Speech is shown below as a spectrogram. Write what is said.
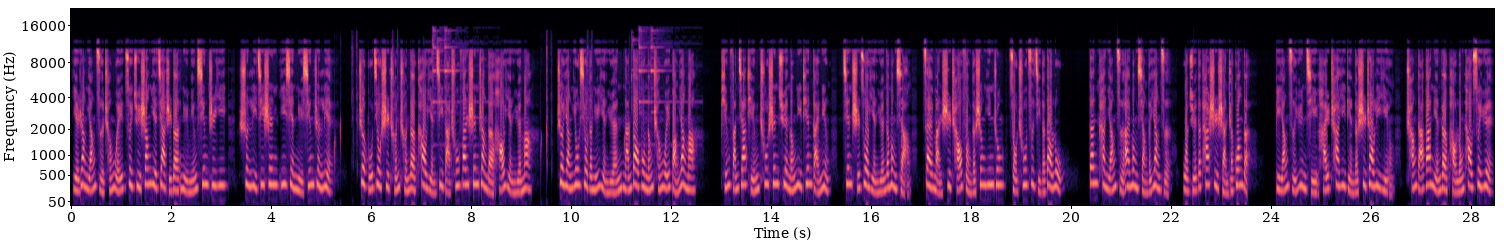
也让杨紫成为最具商业价值的女明星之一，顺利跻身一线女星阵列。这不就是纯纯的靠演技打出翻身仗的好演员吗？这样优秀的女演员，难道不能成为榜样吗？平凡家庭出身却能逆天改命，坚持做演员的梦想，在满是嘲讽的声音中走出自己的道路。单看杨紫爱梦想的样子，我觉得她是闪着光的。比杨紫运气还差一点的是赵丽颖，长达八年的跑龙套岁月，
